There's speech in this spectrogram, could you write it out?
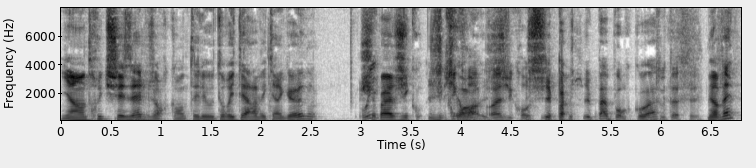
Il y a un truc chez elle, genre quand elle est autoritaire avec un gun. Je Oui. sais pas, j'y j'y J'y crois. crois, ouais, j'y crois Je sais pas, je sais pas pourquoi. tout à fait. Mais en fait,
